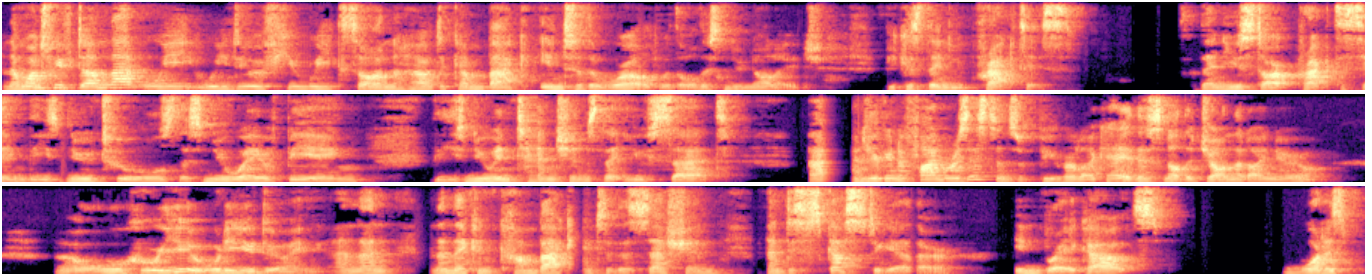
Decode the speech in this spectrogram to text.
And then once we've done that we we do a few weeks on how to come back into the world with all this new knowledge because then you practice. Then you start practicing these new tools this new way of being these new intentions that you've set and you're going to find resistance. If people are like hey this is not the john that i knew. Uh, well, who are you? What are you doing? And then and then they can come back into the session and discuss together in breakouts what is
